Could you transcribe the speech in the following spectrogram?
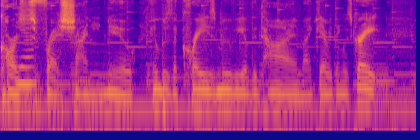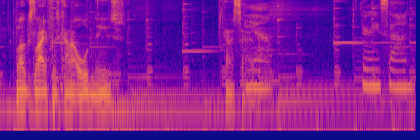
Cars Yeah. is fresh, shiny, new. It was the craze movie of the time. Like everything was great. Bugs Life was kind of old news. Kind of sad. Yeah. Very sad.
